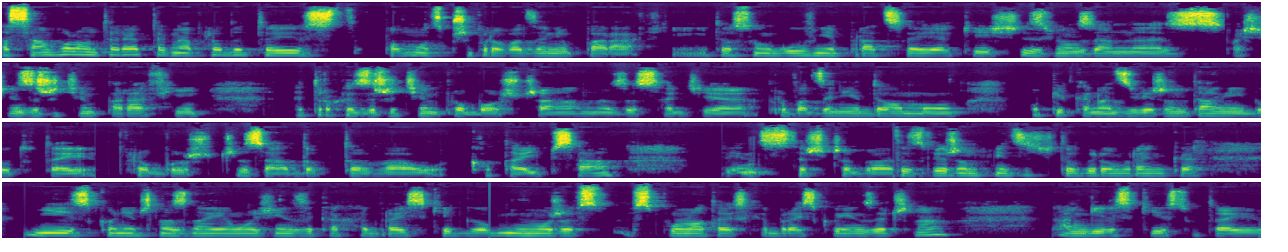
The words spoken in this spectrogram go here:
A sam wolontariat tak naprawdę to jest pomoc przy prowadzeniu parafii. I to są głównie prace jakieś związane z, właśnie z życiem parafii, trochę z życiem proboszcza na zasadzie prowadzenie domu, opieka nad zwierzętami, bo tutaj proboszcz zaadoptował kota i psa, więc też trzeba do zwierząt mieć dobrą rękę. Nie jest konieczna znajomość języka hebrajskiego, mimo że wspólnota jest hebrajskojęzyczna. Angielski jest tutaj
